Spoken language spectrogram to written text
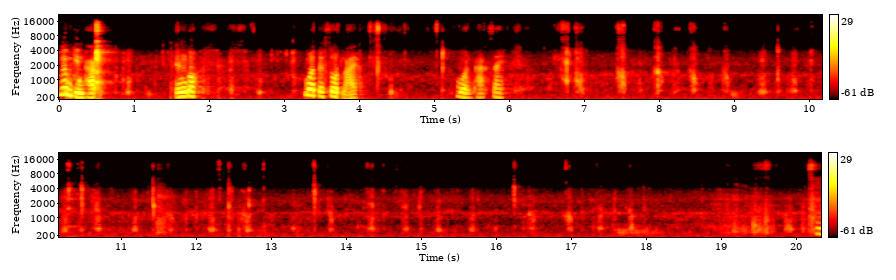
เริ่มกินพัก เห็นก็มัวแต่สดหลายมวนพักใส่ เกื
